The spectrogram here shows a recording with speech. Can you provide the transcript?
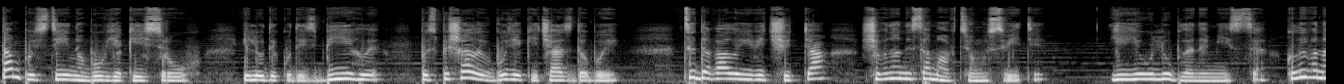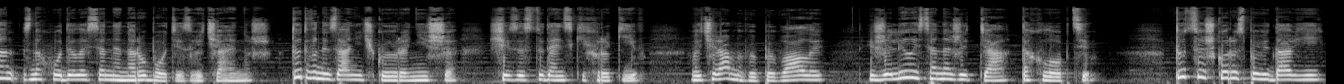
там постійно був якийсь рух, і люди кудись бігли, поспішали в будь-який час доби. Це давало їй відчуття, що вона не сама в цьому світі. Її улюблене місце, коли вона знаходилася не на роботі, звичайно ж. Тут вони за нічкою раніше, ще за студентських років, вечорами випивали і жалілися на життя та хлопців. Тут Сашко розповідав їй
